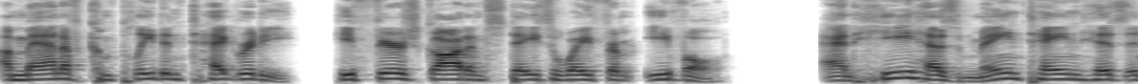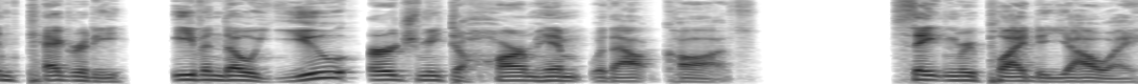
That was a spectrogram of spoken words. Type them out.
a man of complete integrity. He fears God and stays away from evil. And he has maintained his integrity, even though you urge me to harm him without cause. Satan replied to Yahweh,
